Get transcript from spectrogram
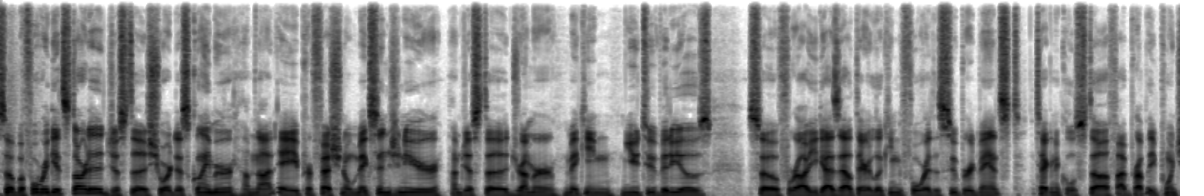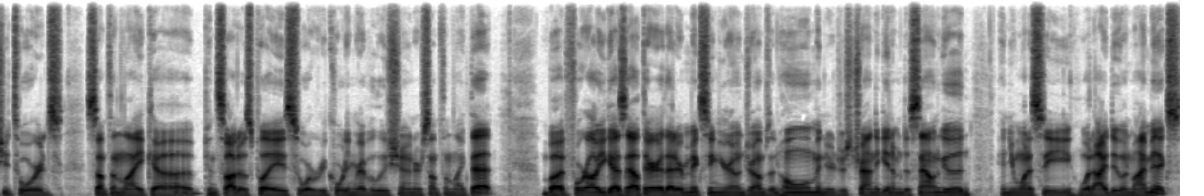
So before we get started, just a short disclaimer. I'm not a professional mix engineer. I'm just a drummer making YouTube videos. So for all you guys out there looking for the super advanced technical stuff, I'd probably point you towards something like uh, Pensado's Place or Recording Revolution or something like that. But for all you guys out there that are mixing your own drums at home and you're just trying to get them to sound good and you want to see what I do in my mix,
